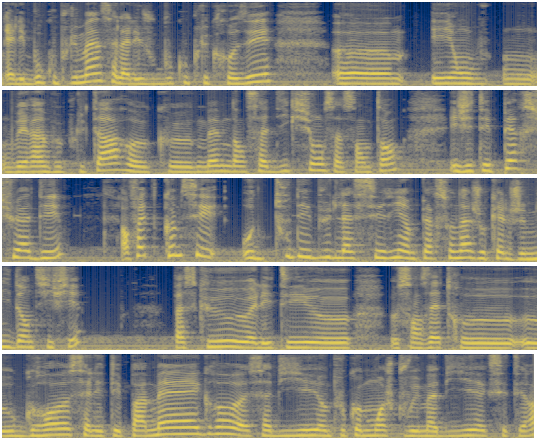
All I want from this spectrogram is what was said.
Elle est beaucoup plus mince, elle a les joues beaucoup plus creusées, euh, et on, on, on verra un peu plus tard euh, que même dans sa diction, ça s'entend. Et j'étais persuadée, en fait, comme c'est au tout début de la série un personnage auquel je m'identifiais, parce que elle était euh, sans être euh, euh, grosse, elle était pas maigre, elle s'habillait un peu comme moi je pouvais m'habiller, etc.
